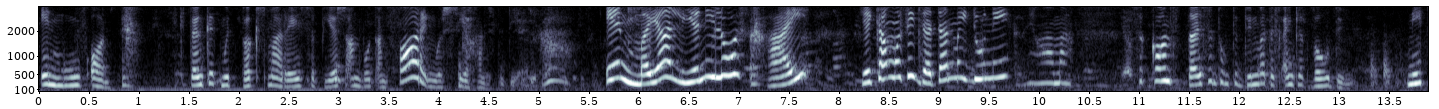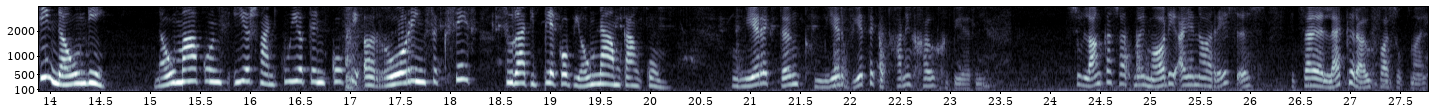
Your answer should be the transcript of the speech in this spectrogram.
en move on. Ek dink ek moet Bux Maree se beursaanbod aanvaar en oor see gaan studeer. En my alleen nie los. Hy, jy kan mos nie dit aan my doen nie. Ja, maar 'n kans duisend om te doen wat ek eintlik wil doen. Net nie nou nie. Nou maak ons eers van koeie en koffie 'n roaring sukses sodat die plek op jou naam kan kom. Hoe meer ek dink, hoe meer weet ek dit gaan nie gou gebeur nie. Solank as wat my ma die eienares is, het sy 'n lekker hou vas op my.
